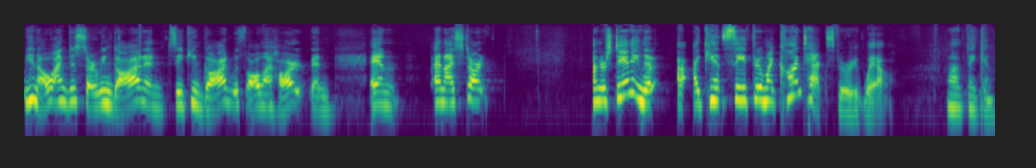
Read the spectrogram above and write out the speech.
you know, I'm just serving God and seeking God with all my heart. And, and, and I start understanding that I, I can't see through my contacts very well. And I'm thinking,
